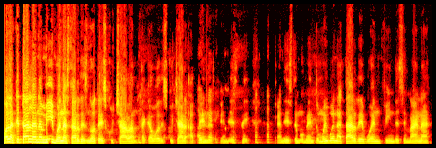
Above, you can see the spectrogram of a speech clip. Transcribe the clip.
Hola, ¿qué tal, Ana? Mí? Buenas tardes, no te escuchaba, te acabo de escuchar apenas en, este, en este momento. Muy buena tarde, buen fin de semana.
